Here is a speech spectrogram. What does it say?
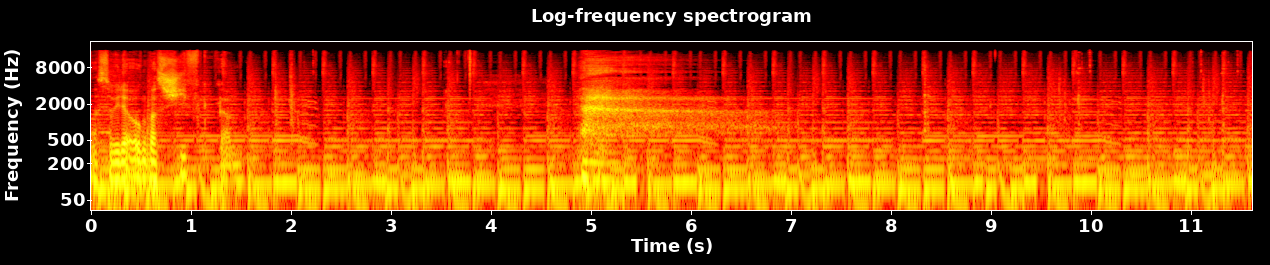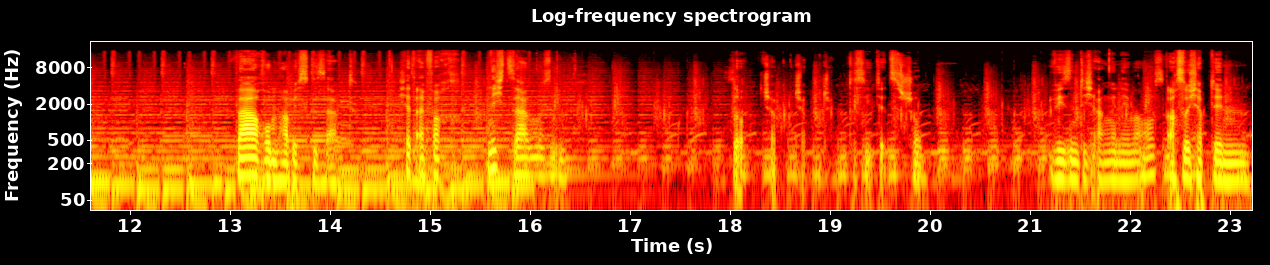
Da ist wieder irgendwas schief gegangen. Warum habe ich es gesagt? Ich hätte einfach nicht sagen müssen, so, tschak, tschak, tschak. Das sieht jetzt schon wesentlich angenehmer aus. Achso, ich habe den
